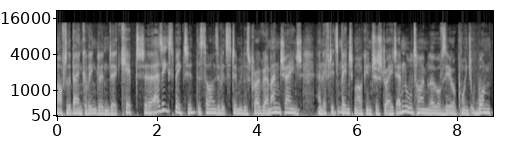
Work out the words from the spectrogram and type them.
after the Bank of England uh, kept, uh, as expected, the size of its stimulus program unchanged and left its benchmark interest rate at an all-time low of 0.1%.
